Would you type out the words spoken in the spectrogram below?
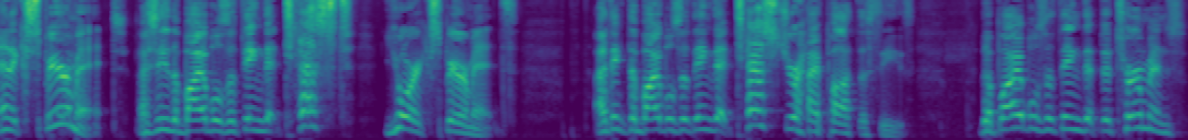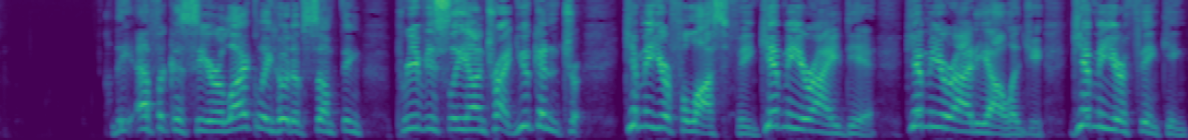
an experiment. I see the Bible as a thing that tests your experiments. I think the Bible's a thing that tests your hypotheses. The Bible's a thing that determines the efficacy or likelihood of something previously untried. You can tr- give me your philosophy, give me your idea, give me your ideology, give me your thinking,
